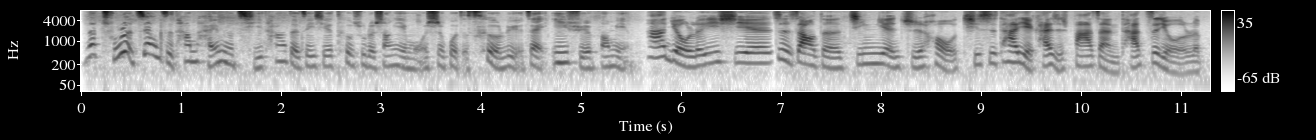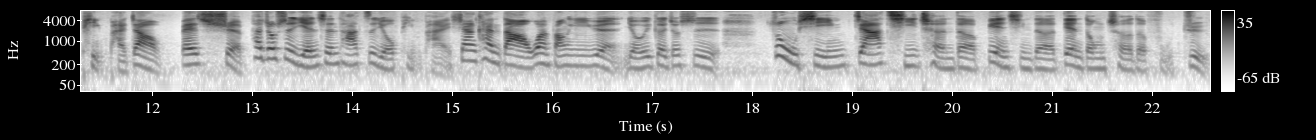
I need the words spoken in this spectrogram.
那除了这样子，他们还有没有其他的这些特殊的商业模式或者策略在医学方面？他有了一些制造的经验之后，其实他也开始发展他自有的品牌，叫 Best Shape，它就是延伸他自有品牌。现在看到万方医院有一个就是。助行加骑乘的变形的电动车的辅具，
